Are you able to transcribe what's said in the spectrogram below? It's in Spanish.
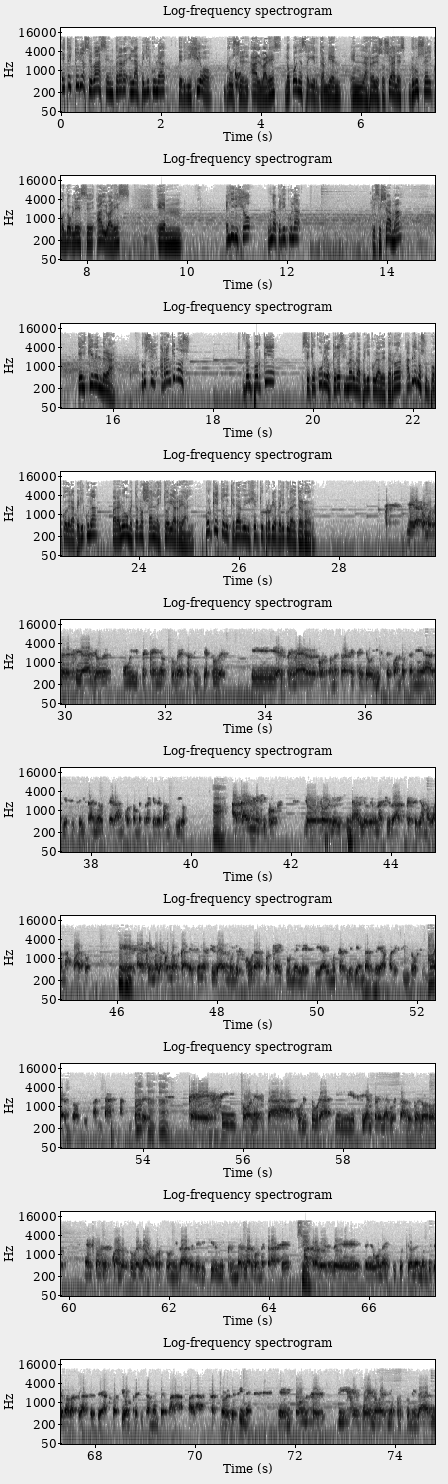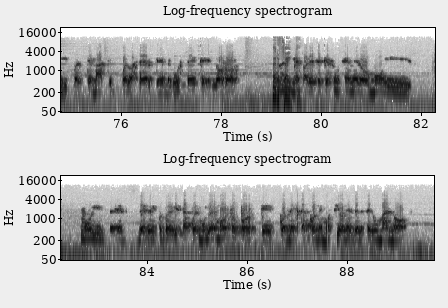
esta historia se va a centrar en la película que dirigió Russell Álvarez. Lo pueden seguir también en las redes sociales. Russell con doble S Álvarez. Em, él dirigió una película que se llama El que vendrá. Russell, arranquemos del por qué se te ocurre o querés filmar una película de terror, hablemos un poco de la película para luego meternos ya en la historia real. ¿Por qué esto de querer dirigir tu propia película de terror? Mira, como te decía, yo desde muy pequeño tuve estas inquietudes y el primer cortometraje que yo hice cuando tenía 16 años era un cortometraje de vampiros. Ah. Acá en México, yo soy originario de una ciudad que se llama Guanajuato eh, para quien no la conozca, es una ciudad muy oscura porque hay túneles y hay muchas leyendas de aparecidos y ah, muertos y fantasmas. Entonces, ah, ah, crecí con esta cultura y siempre me ha gustado el horror. Entonces, cuando tuve la oportunidad de dirigir mi primer largometraje Sí. a través de, de una institución en donde yo daba clases de actuación precisamente para, para actores de cine, entonces dije, bueno, es mi oportunidad y pues qué más que puedo hacer que me guste que el horror. Perfecto. Me parece que es un género muy, muy, eh, desde mi punto de vista, pues muy hermoso porque conecta con emociones del ser humano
